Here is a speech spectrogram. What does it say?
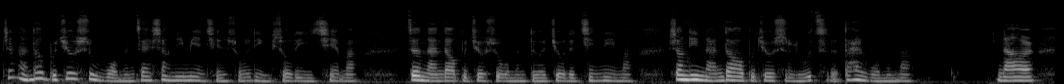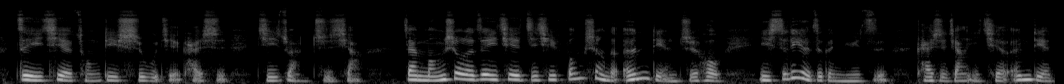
这难道不就是我们在上帝面前所领受的一切吗？这难道不就是我们得救的经历吗？上帝难道不就是如此的待我们吗？然而，这一切从第十五节开始急转直下。在蒙受了这一切极其丰盛的恩典之后，以色列这个女子开始将一切恩典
